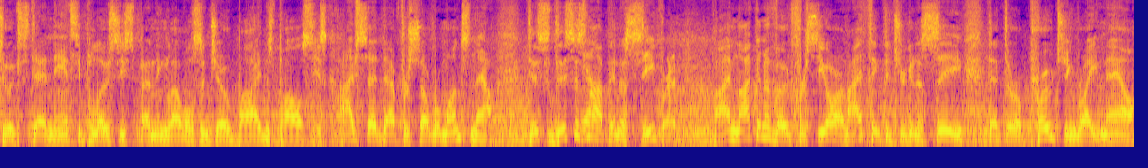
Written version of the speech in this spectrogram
to extend Nancy Pelosi's spending levels and Joe Biden's policies. I've said that for several months now. This, this has yeah. not been a secret. I'm not going to vote for CR, and I think that you're going to see that they're approaching right now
